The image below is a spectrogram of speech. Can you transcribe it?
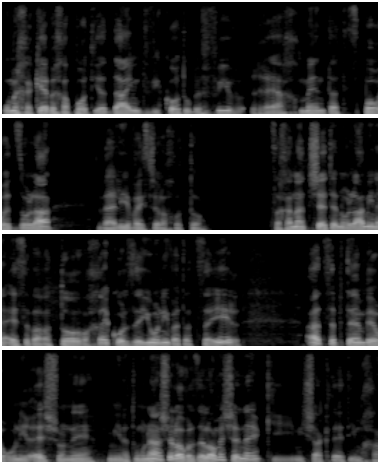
הוא מחכה בכפות ידיים דביקות ובפיו ריח מנטה, תספורת זולה, והליווייס של אחותו. צחנת שתן עולה מן העשב הרטוב, אחרי כל זה יוני ואתה צעיר. עד ספטמבר הוא נראה שונה מן התמונה שלו, אבל זה לא משנה, כי נשקת את אמך.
